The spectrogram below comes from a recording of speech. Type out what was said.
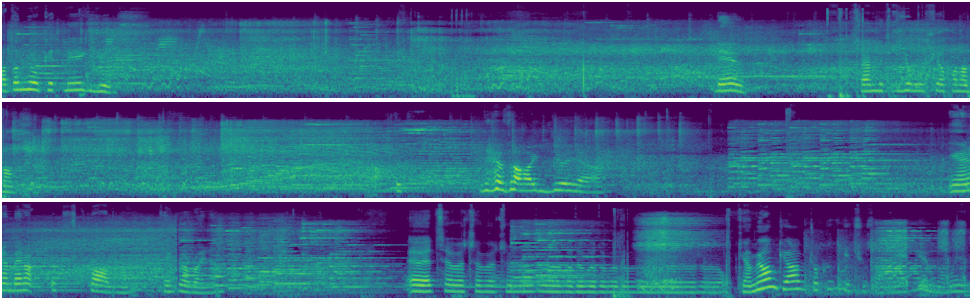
Adamı yok etmeye gidiyoruz. Dev. Sen bitince vuruş yapan adamsın. Dev daha gidiyor ya. Yani ben 30 aldım. Tekrar oyna. Evet evet evet evet evet evet evet evet okuyamıyorum ki abi çok hızlı geçiyor sana okuyamıyorum okuyamıyorum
